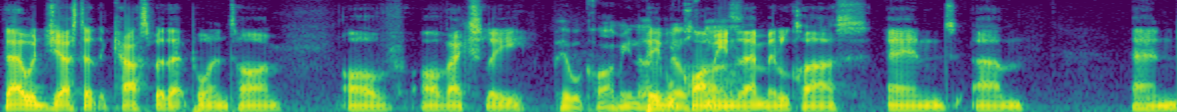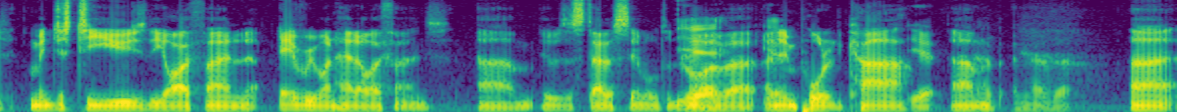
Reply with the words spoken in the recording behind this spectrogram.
they were just at the cusp at that point in time of of actually people climbing into that people middle climbing class. into that middle class, and um, and I mean, just to use the iPhone, everyone had iPhones. Um, it was a status symbol to Yeah, drive a, an imported car. Yeah, Um, and have that. uh,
